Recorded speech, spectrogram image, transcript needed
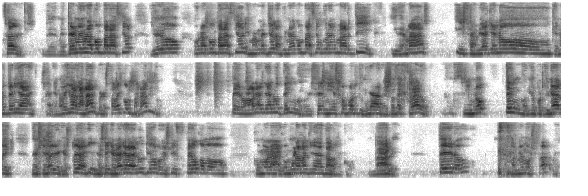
¿Sabes? De meterme en una comparación. Yo he ido a una comparación y me han metido la primera comparación con el Martí y demás, y sabía que no, que no tenía, o sea, que no iba a ganar, pero estaba ahí comparando. Pero ahora ya no tengo ese, ni esa oportunidad. Entonces, claro, si no tengo ni oportunidad de, decir, oye, que estoy aquí, que que voy a quedar el último porque soy feo como, como una máquina de tabaco. Vale. Pero, dejarme mostrarme.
